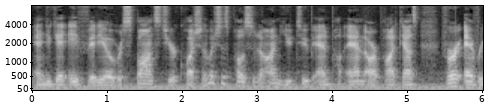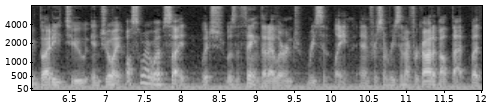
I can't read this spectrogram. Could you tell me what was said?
and you get a video response to your question which is posted on youtube and and our podcast for everybody to enjoy. Also our website which was a thing that i learned recently and for some reason i forgot about that but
